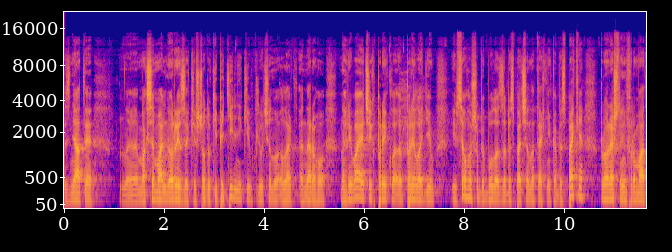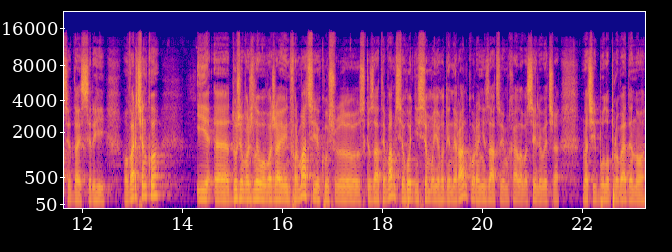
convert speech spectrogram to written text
зняти е, максимально ризики щодо кипятильників, включено енергонагріваючих приладів і всього, щоб була забезпечена техніка безпеки. Про решту інформацію дасть Сергій Оверченко. І е, дуже важливо вважаю інформацію, яку ж е, сказати вам. Сьогодні, з 7 години ранку, організацією Михайла Васильовича, значить, було проведено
